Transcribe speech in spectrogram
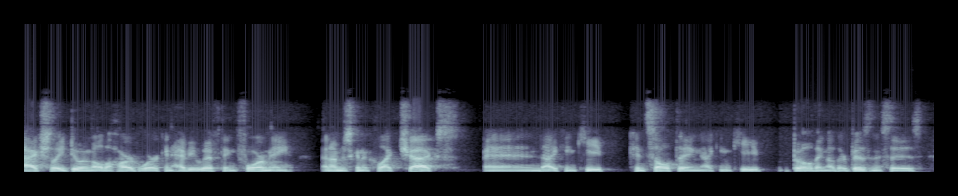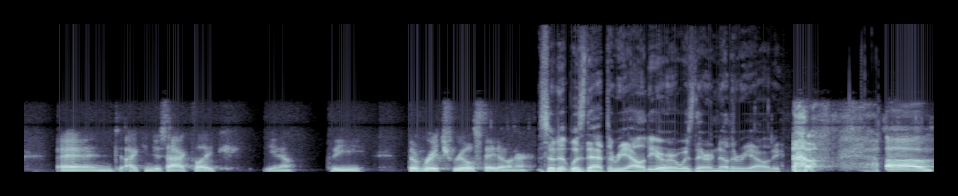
actually doing all the hard work and heavy lifting for me. And I'm just going to collect checks and I can keep consulting, I can keep building other businesses, and I can just act like, you know, the the rich real estate owner. So that, was that the reality, or was there another reality? um,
